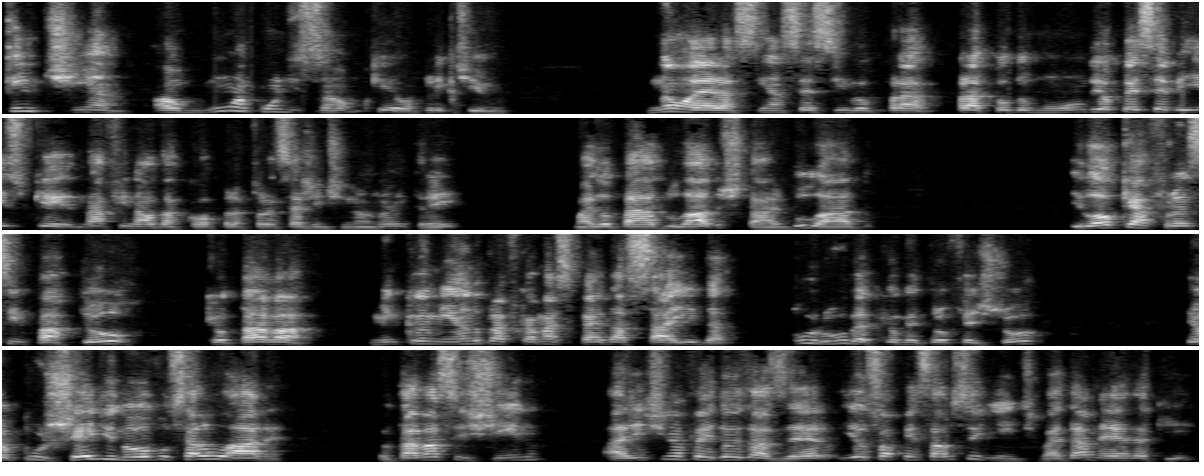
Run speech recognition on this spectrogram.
quem tinha alguma condição, porque o aplicativo não era assim acessível para todo mundo, e eu percebi isso porque na final da Copa da França e Argentina eu não entrei, mas eu estava do lado do estádio, do lado. E logo que a França empatou, que eu estava me encaminhando para ficar mais perto da saída por Uber, porque o metrô fechou, eu puxei de novo o celular, né? Eu tava assistindo, a Argentina fez 2 a 0 e eu só pensava o seguinte: vai dar merda aqui.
